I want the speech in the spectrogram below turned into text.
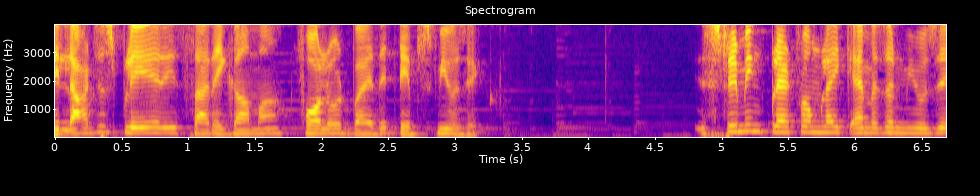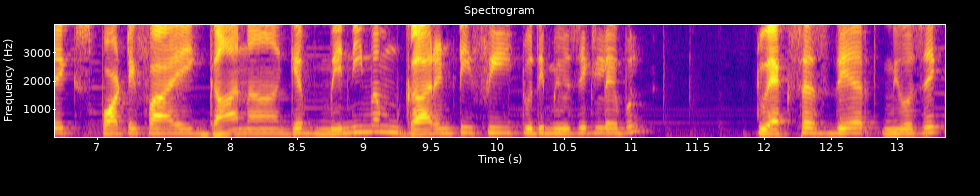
the largest player is Saregama, followed by the Tips Music. Streaming platform like Amazon Music, Spotify, Gaana give minimum guarantee fee to the music label to access their music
